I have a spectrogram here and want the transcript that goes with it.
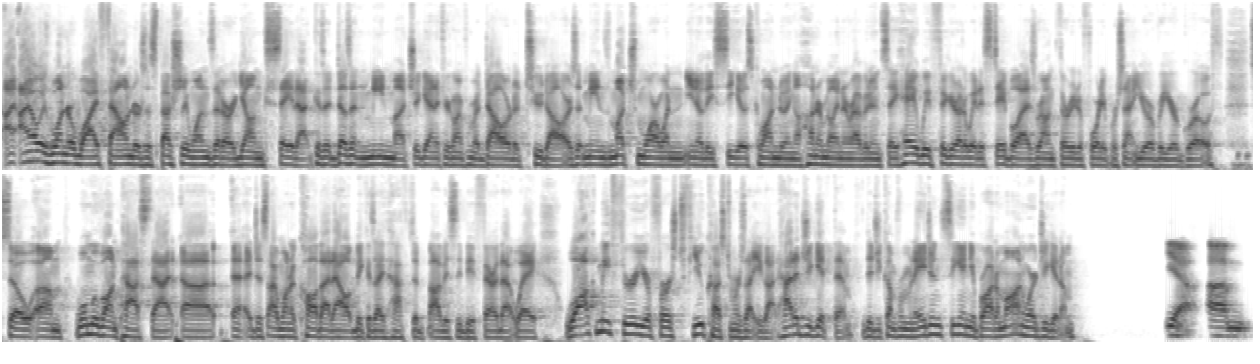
I, I, always wonder why founders, especially ones that are young, say that because it doesn't mean much. Again, if you're going from a dollar to two dollars, it means much more when you know these CEOs come on doing a hundred million in revenue and say, "Hey, we've figured out a way to stabilize around thirty to forty percent year over year growth." So um, we'll move on past that. Uh, I just I want to call that out because I have to obviously be fair that way. Walk me through your first few customers that you got. How did you get them? Did you come from an agency and you brought them on? Where'd you get them? Yeah. Um,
